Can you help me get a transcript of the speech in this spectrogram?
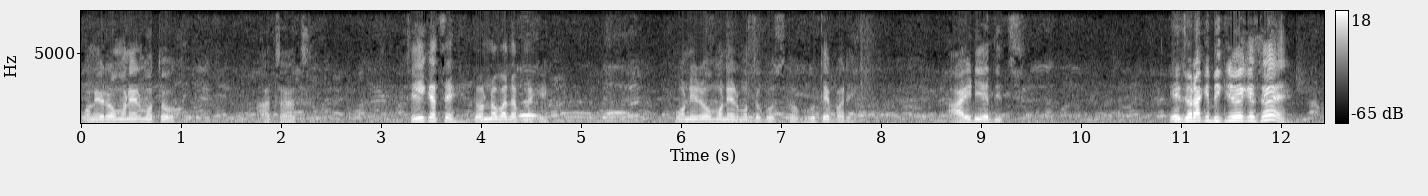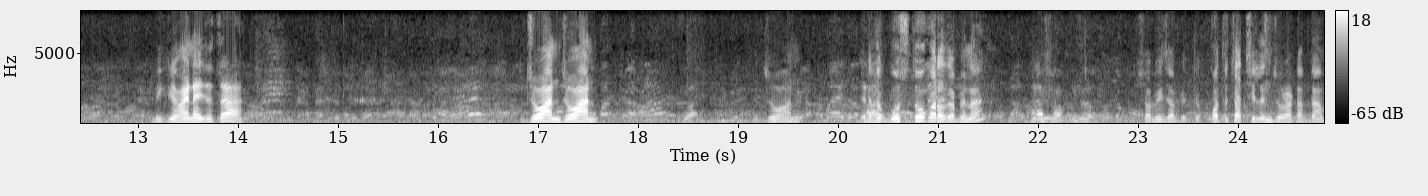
পনেরো মনের মতো। আচ্ছা আচ্ছা। ঠিক আছে ধন্যবাদ আপনাকে। পনেরো মনের মতো গোস্ত হতে পারে। আইডিয়া দিচ্ছি। এই জোড়া কি বিক্রি হয়ে গেছে? বিক্রি হয় নাই চাচা? জোয়ান জোয়ান। জোয়ান। এটা তো গোস্তও করা যাবে না? সবই যাবে। তো কত চাচ্ছিলেন জোড়াটার দাম?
